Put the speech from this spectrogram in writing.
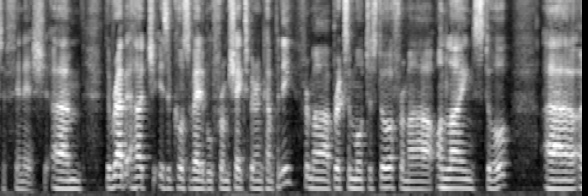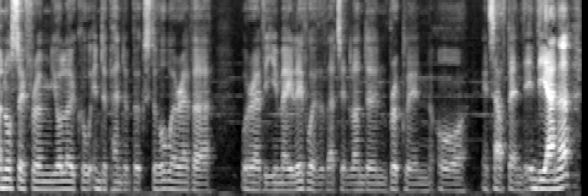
to finish. Um, the Rabbit Hutch is, of course, available from Shakespeare and Company, from our bricks and mortar store, from our online store, uh, and also from your local independent bookstore, wherever wherever you may live, whether that's in London, Brooklyn, or in South Bend, Indiana.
